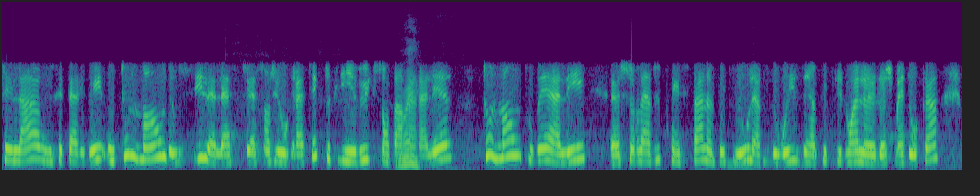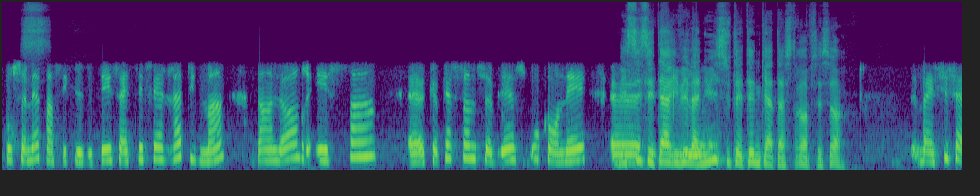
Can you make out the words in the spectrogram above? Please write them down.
c'est là où c'est arrivé, où tout le monde aussi, la, situation géographique, toutes les rues qui sont en parallèle, tout le monde pouvait aller euh, sur la rue principale un peu plus haut, la rue Louise et un peu plus loin le, chemin d'Oka, pour se mettre en sécurité. Ça s'est fait rapidement, dans l'ordre et sans euh, que personne se blesse ou qu'on ait... Mais si c'était arrivé la nuit, c'était une catastrophe, c'est ça? Ben si ça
